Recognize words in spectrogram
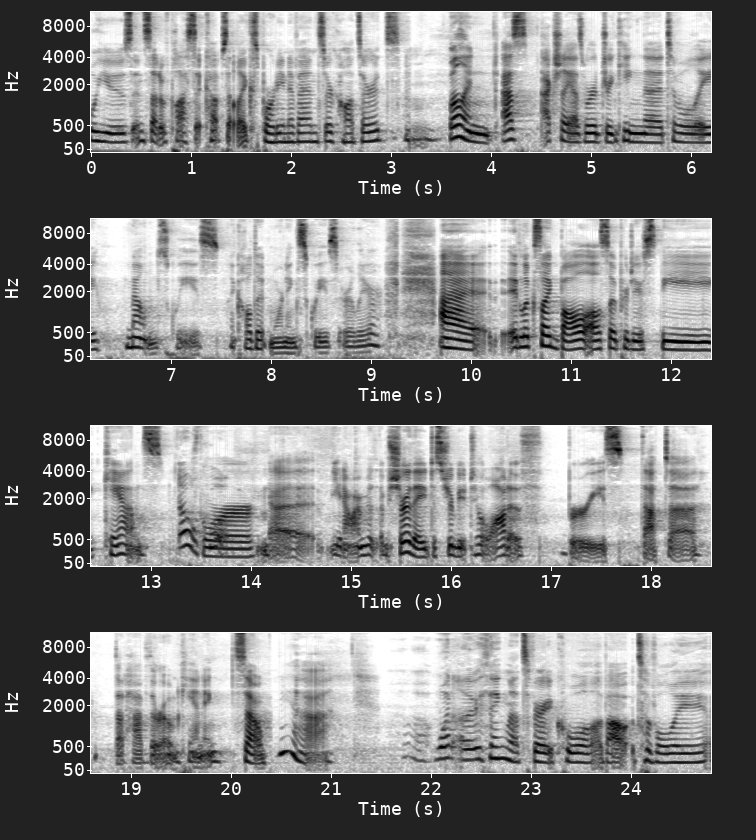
will use instead of plastic cups at like sporting events or concerts. Well, and as actually as we're drinking the Tivoli Mountain Squeeze, I called it Morning Squeeze earlier. Uh, it looks like Ball also produced the cans Oh, cool. for uh, you know I'm, I'm sure they distribute to a lot of breweries that uh, that have their own canning. So yeah, One other thing that's very cool about Tivoli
